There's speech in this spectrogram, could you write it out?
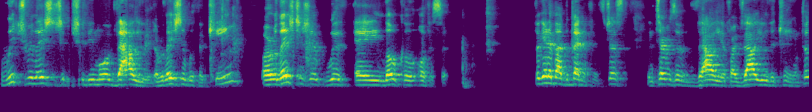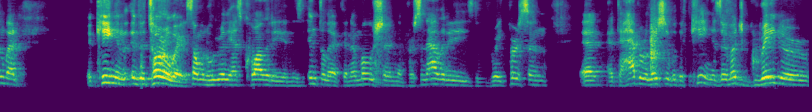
which relationship should be more valued? A relationship with a king or a relationship with a local officer? Forget about the benefits, just in terms of value, if I value the king. I'm talking about a king in, in, the Torah way, someone who really has quality in his intellect and emotion and personality, he's a great person. And, and to have a relationship with a king is a much greater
